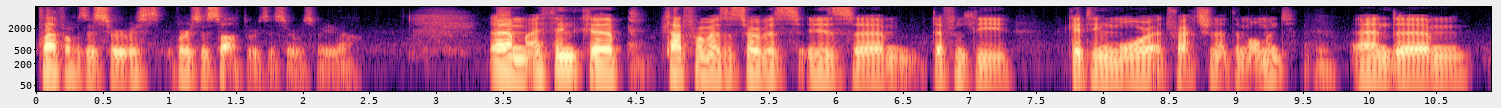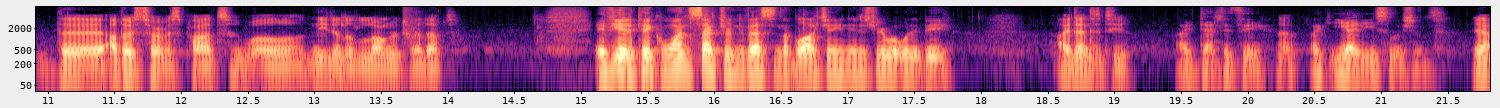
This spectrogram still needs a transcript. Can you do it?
platform as a service versus software as a service right now? Um, I think uh, platform as a service is um, definitely getting more attraction at the moment, and the other service part will need a little longer to adapt. If you had to pick one sector to invest in the blockchain industry, what would it be? Identity. Identity, yeah. like EID solutions. Yeah.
